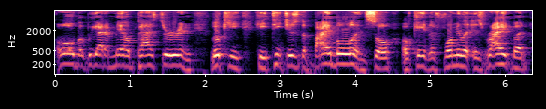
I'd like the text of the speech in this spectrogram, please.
Oh, but we got a male pastor and look, he, he teaches the Bible. And so, okay, the formula is right. But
